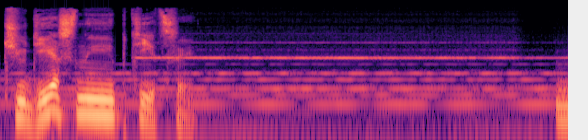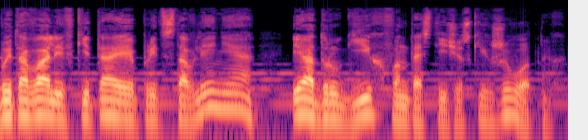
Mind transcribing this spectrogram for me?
Чудесные птицы Бытовали в Китае представления и о других фантастических животных.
